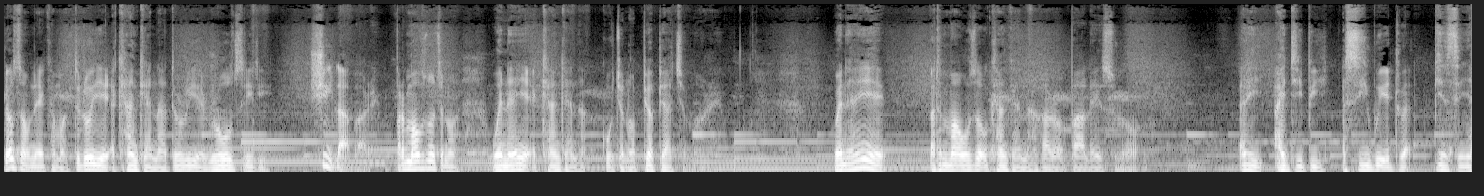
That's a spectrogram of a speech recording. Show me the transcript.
လှုပ်ဆောင်တဲ့အခါမှာသူတို့ရဲ့အခန်းကဏ္ဍသူတို့ရဲ့ roles တွေရှိလာပါတယ်ပထမဆုံးကျွန်တော်ဝန်ထမ်းရဲ့အခန်းကဏ္ဍကိုကျွန်တော်ပြောပြချင်ပါတယ်ဝန်ထမ်းရဲ့ပထမဆုံးအခန်းကဏ္ဍကတော့ဘာလဲဆိုတော့အဲ့ဒီ IDP အစည်းအဝေးအတွက်ပြင်ဆင်ရ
